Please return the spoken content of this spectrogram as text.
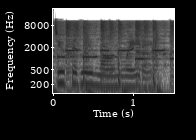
stupidly long waiting.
